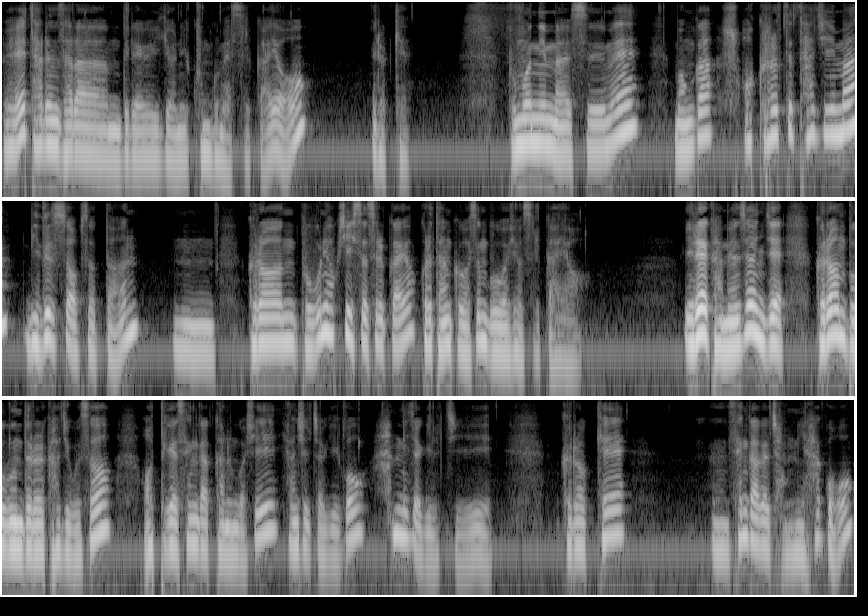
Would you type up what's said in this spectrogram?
왜 다른 사람들의 의견이 궁금했을까요? 이렇게 부모님 말씀에 뭔가 어 그럴듯하지만 믿을 수 없었던 음, 그런 부분이 혹시 있었을까요? 그렇다면 그것은 무엇이었을까요? 이래 가면서 이제 그런 부분들을 가지고서 어떻게 생각하는 것이 현실적이고 합리적일지 그렇게 음, 생각을 정리하고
